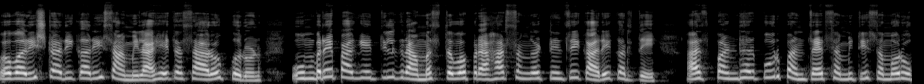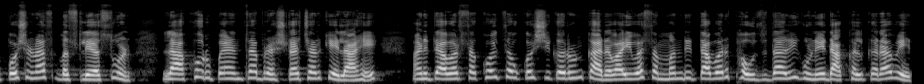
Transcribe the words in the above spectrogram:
व वरिष्ठ अधिकारी सामील आहेत असा आरोप करून उंबरेपागे येथील ग्रामस्थ व प्रहार संघटनेचे कार्यकर्ते आज पंढरपूर पंचायत समितीसमोर उपोषणास बसले असून लाखो रुपयांचा भ्रष्टाचार केला आहे आणि त्यावर सखोल चौकशी करून कारवाई व संबंधितावर फौजदारी गुन्हे दाखल करावेत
